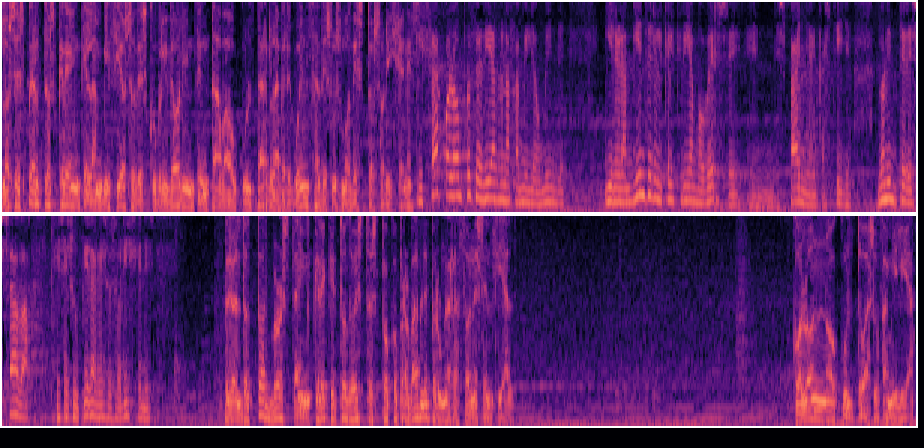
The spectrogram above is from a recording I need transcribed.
Los expertos creen que el ambicioso descubridor intentaba ocultar la vergüenza de sus modestos orígenes. Quizá Colón procedía de una familia humilde y en el ambiente en el que él quería moverse, en España, en Castilla, no le interesaba que se supieran esos orígenes. Pero el doctor Burstein cree que todo esto es poco probable por una razón esencial. Colón no ocultó a su familia.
